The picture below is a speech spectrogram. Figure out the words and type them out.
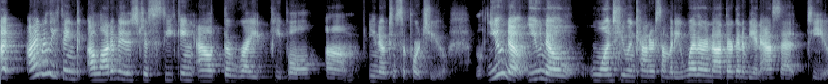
I, I really think a lot of it is just seeking out the right people, um, you know, to support you. You know, you know, once you encounter somebody, whether or not they're going to be an asset to you,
